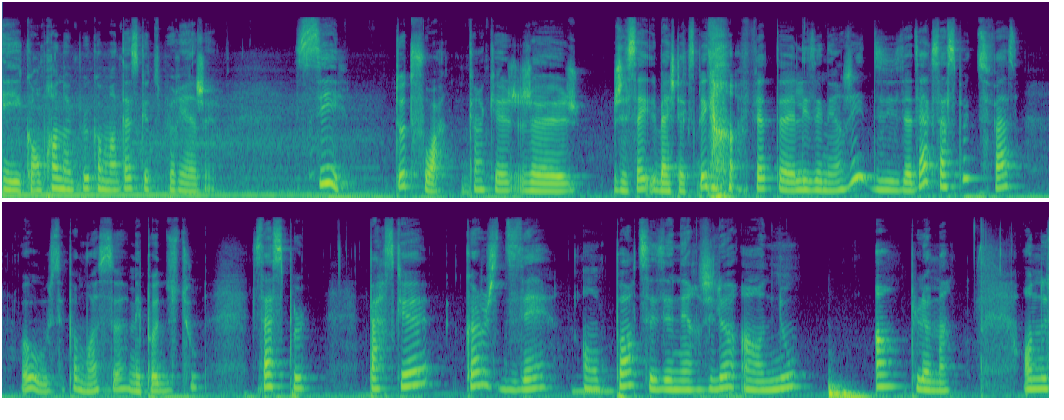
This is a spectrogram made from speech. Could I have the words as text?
et comprendre un peu comment est-ce que tu peux réagir. Si toutefois, quand que je, j'essaie, ben je t'explique en fait euh, les énergies du zodiaque, ça se peut que tu fasses Oh, c'est pas moi ça, mais pas du tout. Ça se peut. Parce que, comme je disais, on porte ces énergies-là en nous amplement. On a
